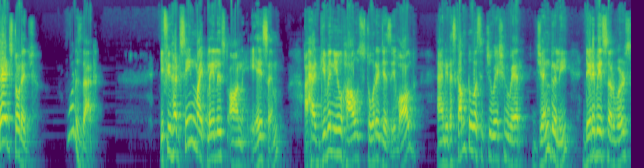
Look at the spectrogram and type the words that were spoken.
Shared storage. What is that? If you had seen my playlist on ASM, I had given you how storage has evolved and it has come to a situation where generally database servers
